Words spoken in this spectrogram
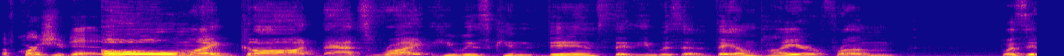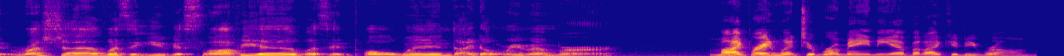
Of course you did. Oh my God, that's right. He was convinced that he was a vampire from. Was it Russia? Was it Yugoslavia? Was it Poland? I don't remember. My brain went to Romania, but I could be wrong.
